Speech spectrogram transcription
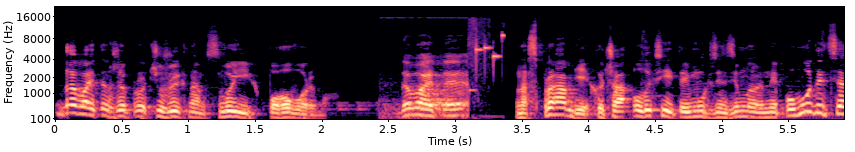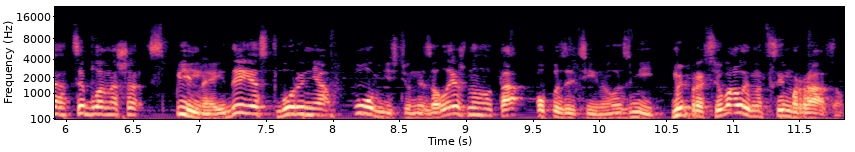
давайте вже про чужих нам своїх поговоримо. Давайте. Насправді, хоча Олексій Таймурзін зі мною не погодиться, це була наша спільна ідея створення повністю незалежного та опозиційного змі. Ми працювали над цим разом,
